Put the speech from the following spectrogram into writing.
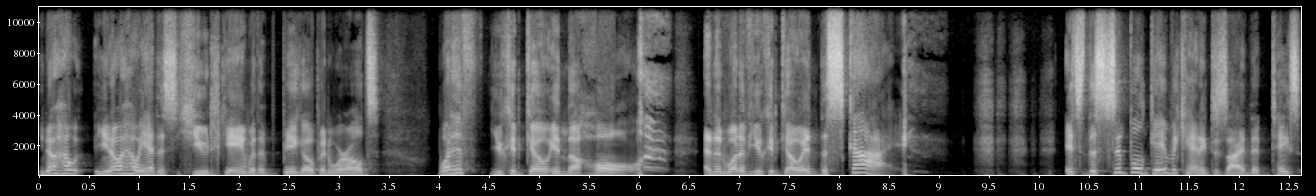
you know how you know how we had this huge game with a big open world? What if you could go in the hole? and then what if you could go in the sky? It's the simple game mechanic design that takes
